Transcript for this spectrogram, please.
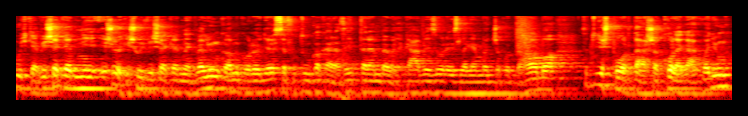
úgy kell viselkedni, és ők is úgy viselkednek velünk, amikor ugye összefutunk akár az étterembe, vagy a kávézó részlegen, vagy csak ott a halba. Tehát ugye sportársak, kollégák vagyunk,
